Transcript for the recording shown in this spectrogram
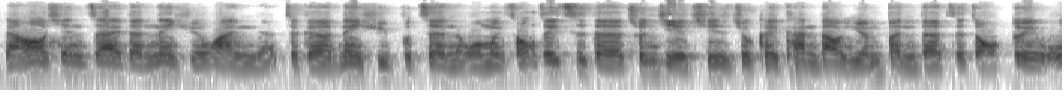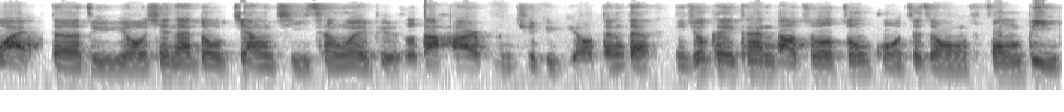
然后现在的内循环的这个内需不振。我们从这次的春节其实就可以看到，原本的这种对外的旅游现在都降级成为，比如说到哈尔滨去旅游等等，你就可以看到说中国这种封闭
